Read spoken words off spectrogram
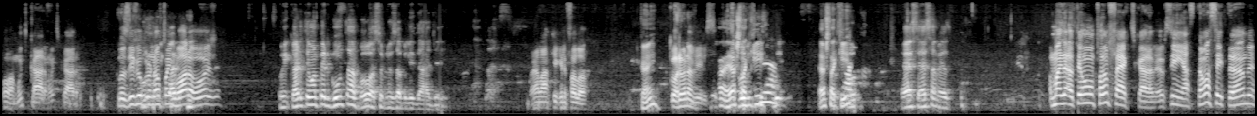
porra, muito caro, muito caro. Inclusive, o Ô, Brunão foi Ricardo, embora hoje. O Ricardo tem uma pergunta boa sobre usabilidade aí. Vai lá, o que, que ele falou? Quem? Coronavírus. Ah, esta aqui. Esta aqui. Essa, essa mesmo. Mas eu tenho um fun fact, cara. Eu, sim, estão aceitando.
